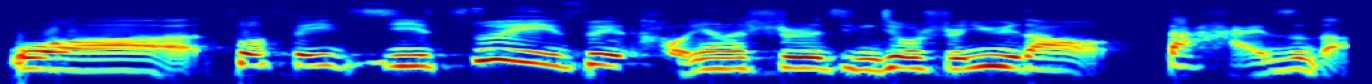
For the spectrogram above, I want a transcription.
我坐飞机最最讨厌的事情就是遇到带孩子的。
